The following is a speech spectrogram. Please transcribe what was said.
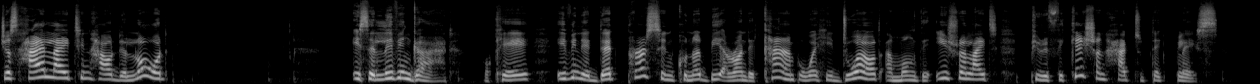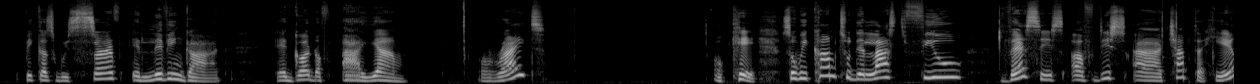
Just highlighting how the Lord is a living God. Okay, even a dead person could not be around the camp where he dwelt among the Israelites. Purification had to take place because we serve a living God, a God of I am. All right? Okay, so we come to the last few verses of this uh, chapter here.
